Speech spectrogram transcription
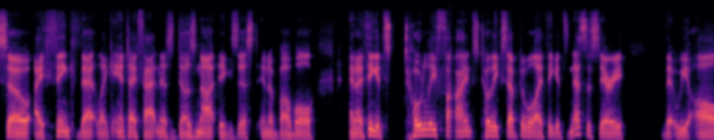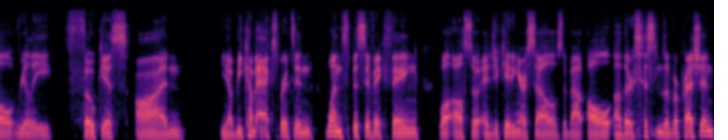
so I think that like anti fatness does not exist in a bubble. And I think it's totally fine. It's totally acceptable. I think it's necessary that we all really focus on, you know, become experts in one specific thing while also educating ourselves about all other systems of oppression.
